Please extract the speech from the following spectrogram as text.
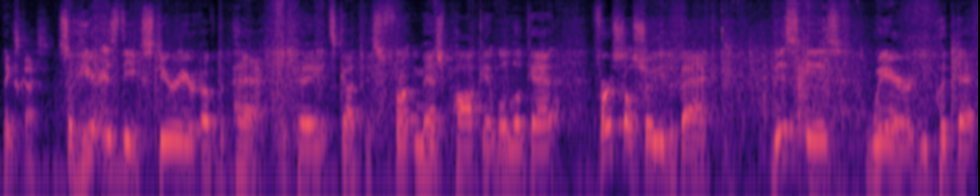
Thanks guys. So here is the exterior of the pack, okay? It's got this front mesh pocket we'll look at. First, I'll show you the back. This is where you put that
